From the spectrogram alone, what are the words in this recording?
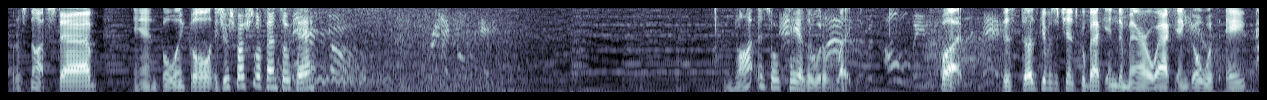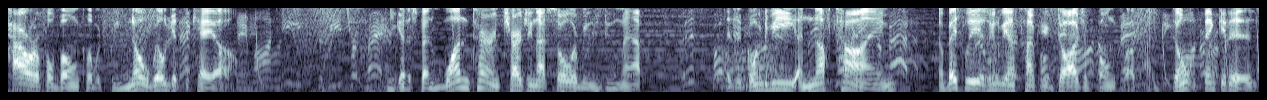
but it's not Stab. And Bullwinkle, is your special defense okay? Not as okay as I would have liked. But this does give us a chance to go back into Marowak and go with a powerful Bone Club, which we know will get the KO. And you got to spend one turn charging that Solar Beam, Doomap. This Is it going to be enough time? Now, basically, is it going to be enough time for you to dodge a Bone Club? I don't think it is.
